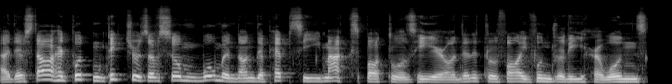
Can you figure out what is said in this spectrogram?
Uh, they've started putting pictures of some woman on the Pepsi Max bottles here, on the little 500 litre ones.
